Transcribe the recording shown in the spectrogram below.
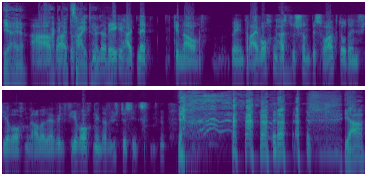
Ja, ja. Aber du Zeit hast in halt, der ne? Regel halt nicht, genau. In drei Wochen hast du es schon besorgt oder in vier Wochen, aber wer will vier Wochen in der Wüste sitzen? Ja. ja,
